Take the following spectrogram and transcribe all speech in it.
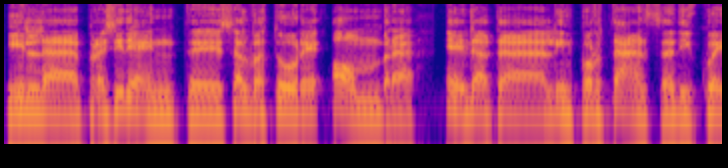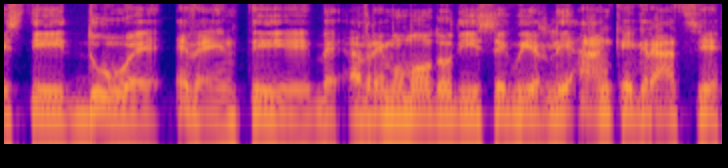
il presidente Salvatore Ombra e data l'importanza di questi due eventi, beh, avremo modo di seguirli anche grazie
